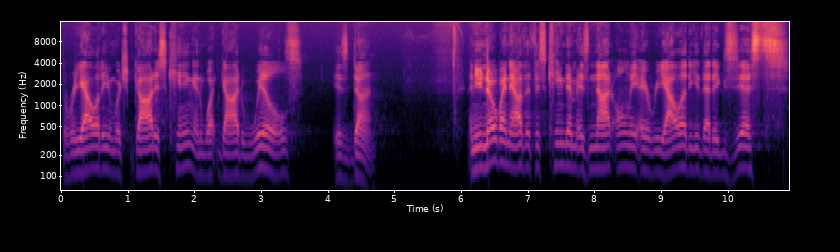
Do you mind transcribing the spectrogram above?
The reality in which God is king and what God wills is done. And you know by now that this kingdom is not only a reality that exists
